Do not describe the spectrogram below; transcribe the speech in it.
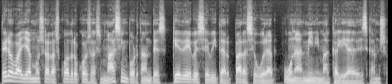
pero vayamos a las cuatro cosas más importantes que debes evitar para asegurar una mínima calidad de descanso.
